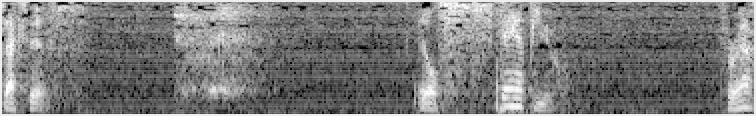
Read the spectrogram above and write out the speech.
sex is. It'll stamp you forever.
